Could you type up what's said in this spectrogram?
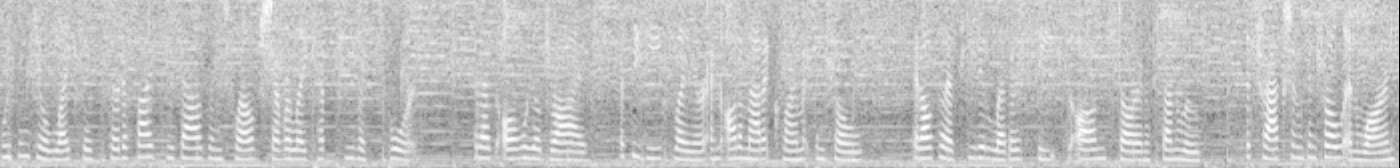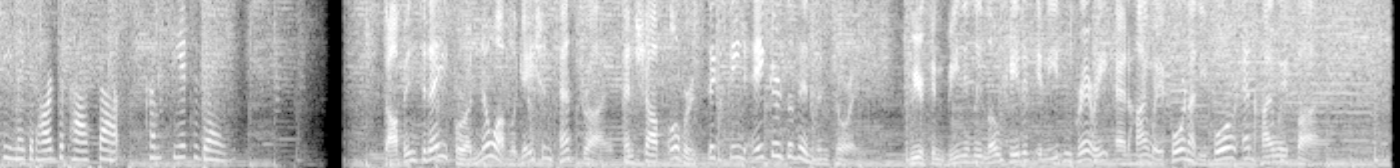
We think you'll like this certified 2012 Chevrolet Captiva Sport. It has all-wheel drive, a CD player, and automatic climate control. It also has heated leather seats, OnStar, and a sunroof. The traction control and warranty make it hard to pass up. Come see it today. Stop in today for a no obligation test drive and shop over 16 acres of inventory. We are conveniently located in Eden Prairie at Highway 494 and Highway 5.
